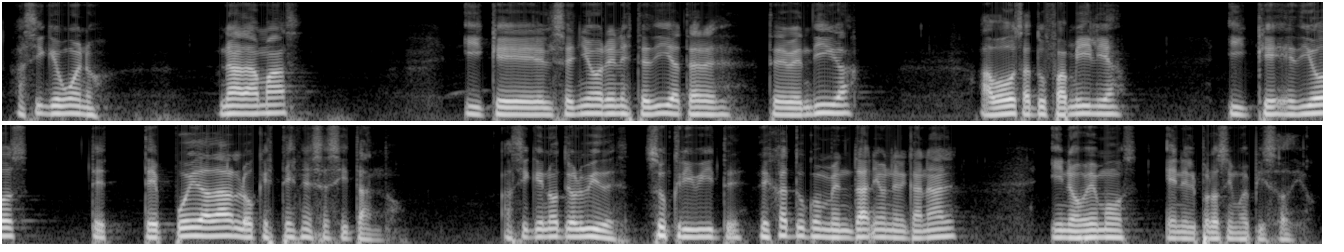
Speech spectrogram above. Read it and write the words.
Así que bueno, nada más y que el Señor en este día te, bendiga, a vos, a tu familia, y que Dios te, te pueda dar lo que estés necesitando. Así que no te olvides, suscríbete, deja tu comentario en el canal y nos vemos en el próximo episodio.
